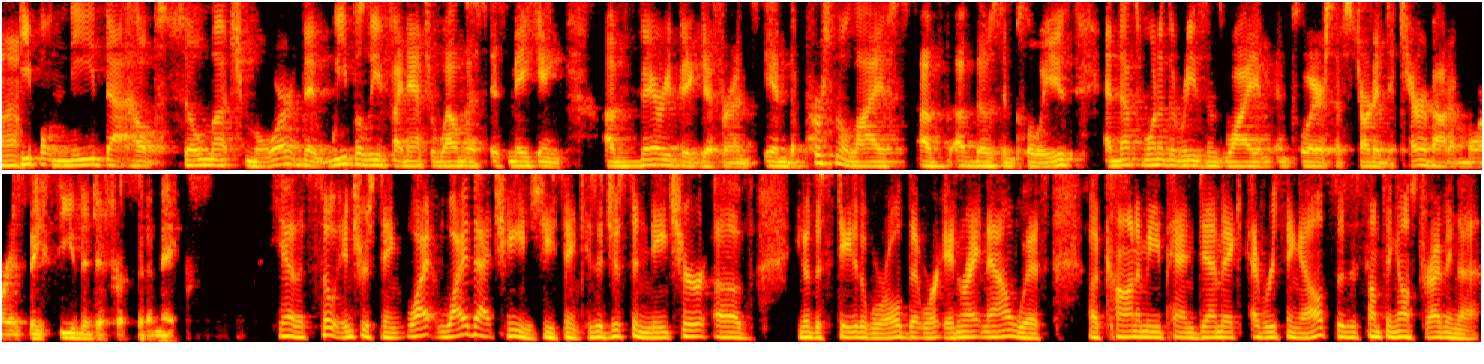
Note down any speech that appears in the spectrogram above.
Wow. People need that help so much more that we believe financial wellness is making a very big difference in the personal lives of, of those employees. And that's one of the reasons why employers have started to care about it more is they see the difference that it makes. Yeah, that's so interesting. Why why that change, do you think? Is it just a nature of, you know, the state of the world that we're in right now with economy, pandemic, everything else? Is it something else driving that?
